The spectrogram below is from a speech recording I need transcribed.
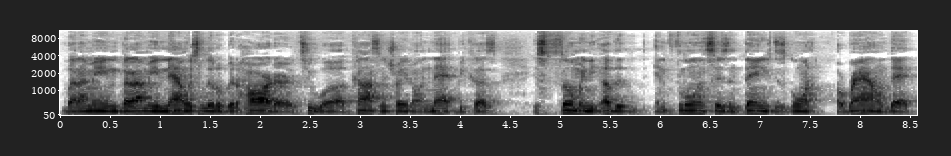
But I mean, but I mean, now it's a little bit harder to uh, concentrate on that because it's so many other influences and things that's going around that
